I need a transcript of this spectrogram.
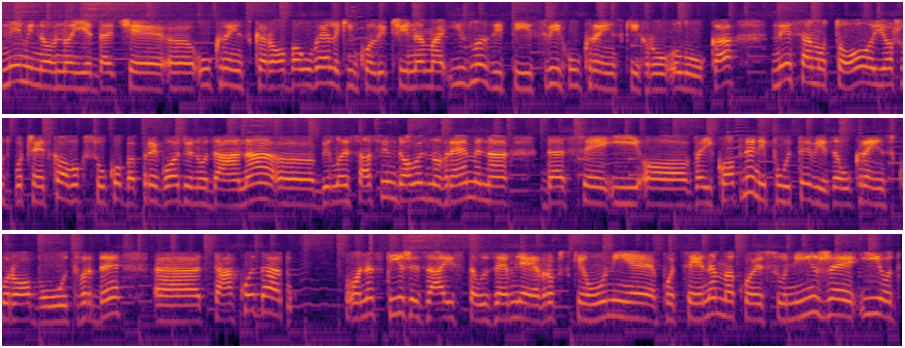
neminovno je da će uh, ukrajinska roba u velikim količinama izlaziti iz svih ukrajinskih luka. Ne samo to, još od početka ovog sukoba pre godinu dana uh, bilo je sasvim dovoljno vremena da se i ovaj, kopneni putevi za ukrajinsku robu utvrde, uh, tako da ona stiže zaista u zemlje Evropske unije po cenama koje su niže i od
